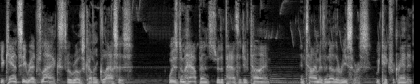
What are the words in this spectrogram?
You can't see red flags through rose colored glasses. Wisdom happens through the passage of time, and time is another resource we take for granted.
